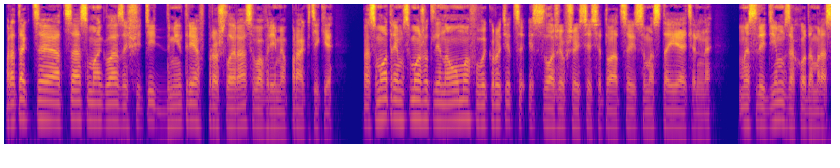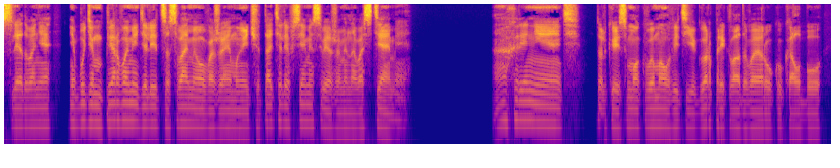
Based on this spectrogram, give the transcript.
Протекция отца смогла защитить Дмитрия в прошлый раз во время практики. Посмотрим, сможет ли Наумов выкрутиться из сложившейся ситуации самостоятельно. Мы следим за ходом расследования и будем первыми делиться с вами, уважаемые читатели, всеми свежими новостями. «Охренеть!» — только и смог вымолвить Егор, прикладывая руку к колбу —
